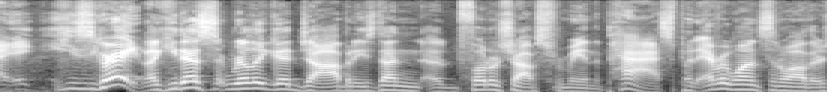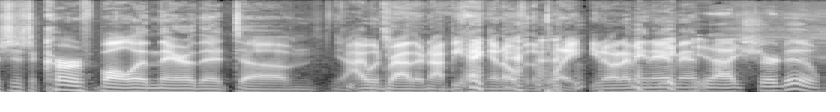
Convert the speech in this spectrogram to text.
I- he's great. Like he does a really good job, and he's done uh, photoshops for me in the past. But every once in a while, there's just a curveball in there that um, you know, I would rather not be hanging over the plate. You know what I mean, man? Yeah, I sure do.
